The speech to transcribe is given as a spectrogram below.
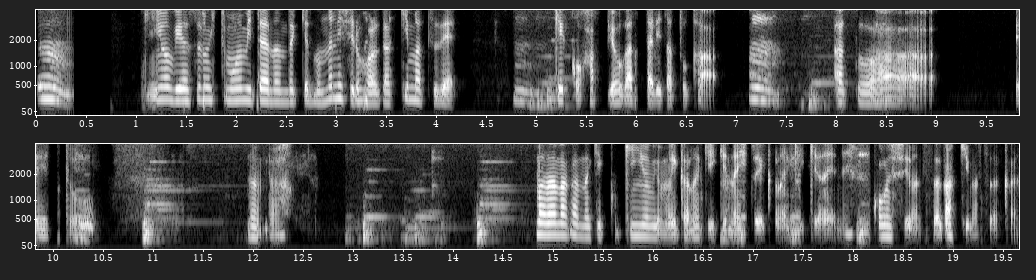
うん。金曜日休む人も多いみたいなんだけど何しろほら学期末でうん。結構発表があったりだとかうん。あとはえっとなんだまあなんだかんだ結構金曜日も行かなきゃいけない人は行かなきゃいけないね今週末は学期末だから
